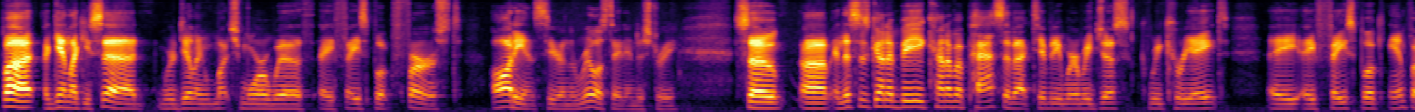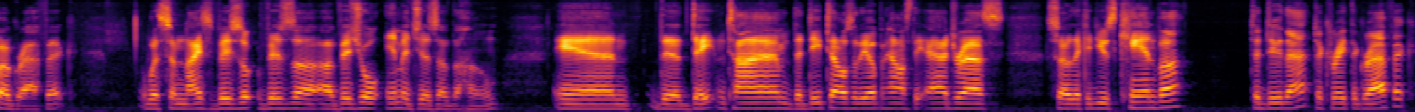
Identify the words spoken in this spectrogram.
but again, like you said, we're dealing much more with a Facebook first audience here in the real estate industry. So, uh, and this is going to be kind of a passive activity where we just we create a, a Facebook infographic with some nice visual, vis, uh, visual images of the home and the date and time, the details of the open house, the address. So they could use Canva to do that, to create the graphic.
